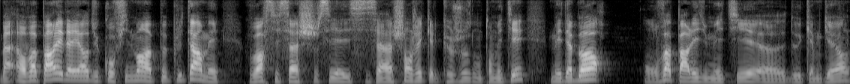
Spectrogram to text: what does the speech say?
Bah, on va parler d'ailleurs du confinement un peu plus tard, mais voir si ça, ch- si, si ça a changé quelque chose dans ton métier. Mais d'abord, on va parler du métier euh, de camgirl.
